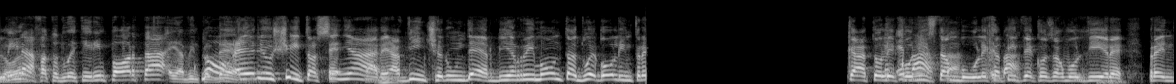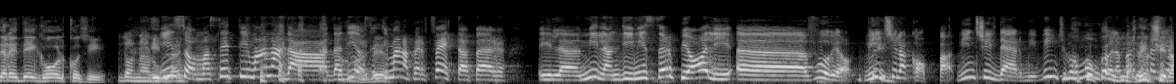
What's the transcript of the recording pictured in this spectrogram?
quello. Milan eh. ha fatto due tiri in porta e ha vinto No, il derby. è riuscito a segnare, dai. a vincere un derby in rimonta, due gol in tre scatole E- e con basta, Istanbul. E capite basta. cosa vuol dire prendere dei gol così? Insomma, settimana da, da Dio, settimana perfetta per il Milan di Mister Pioli. Eh, Furio, vinci la Coppa, vinci il derby, vinci No, comunque la vinci. partita Vinci di la.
